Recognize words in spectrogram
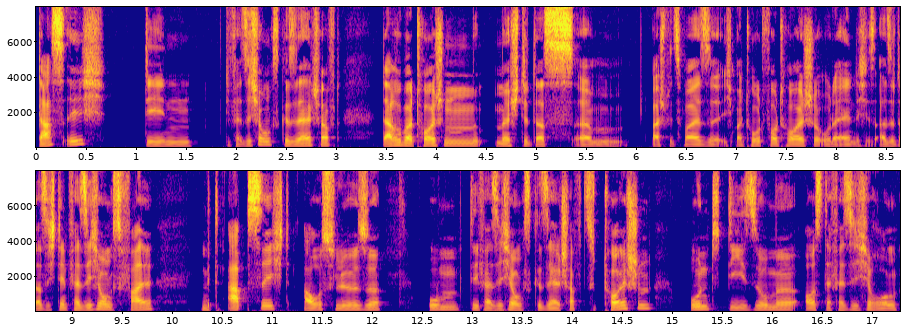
dass ich den, die Versicherungsgesellschaft darüber täuschen möchte, dass ähm, beispielsweise ich meinen Tod vortäusche oder ähnliches. Also dass ich den Versicherungsfall mit Absicht auslöse, um die Versicherungsgesellschaft zu täuschen und die Summe aus der Versicherung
